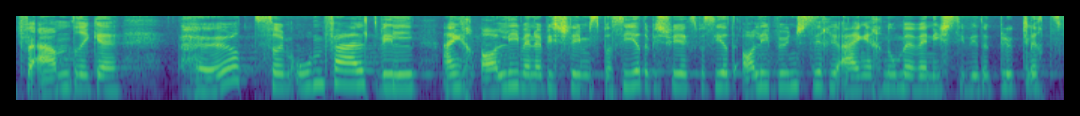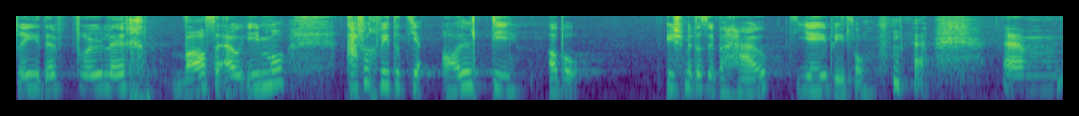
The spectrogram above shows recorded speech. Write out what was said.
Veränderungen hört, so im Umfeld, weil eigentlich alle, wenn etwas Schlimmes passiert, etwas Schwieriges passiert, alle wünschen sich ja eigentlich nur, wenn ist sie wieder glücklich, zufrieden, fröhlich, was auch immer, einfach wieder die Alte, aber ist mir das überhaupt je wieder? ähm,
